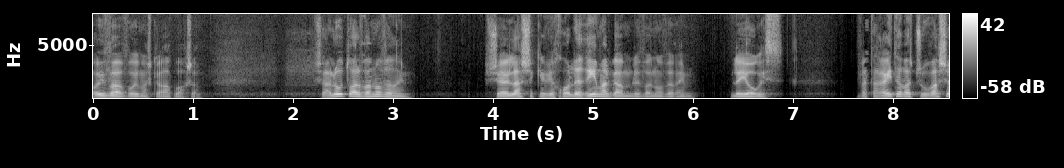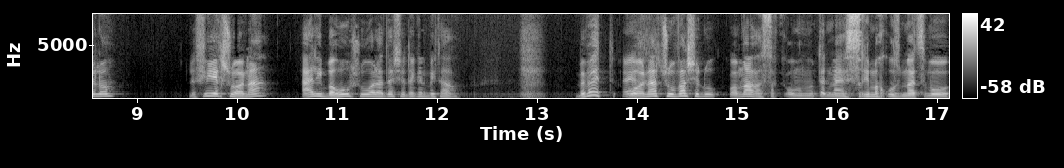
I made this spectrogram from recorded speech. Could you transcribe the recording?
אוי ואבוי מה שקרה פה עכשיו. שאלו אותו על ונוברהיים, שאלה שכביכול הרימה גם לוונוברהיים, ליוריס. ואתה ראית בתשובה שלו, לפי איך שהוא ענה, היה לי ברור שהוא על הדשא נגד בית"ר. באמת, איך? הוא ענה תשובה שלו, הוא אמר, הוא נותן 120% מעצמו,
